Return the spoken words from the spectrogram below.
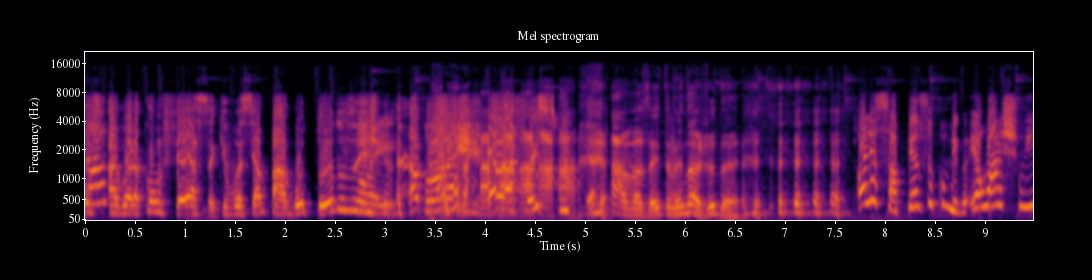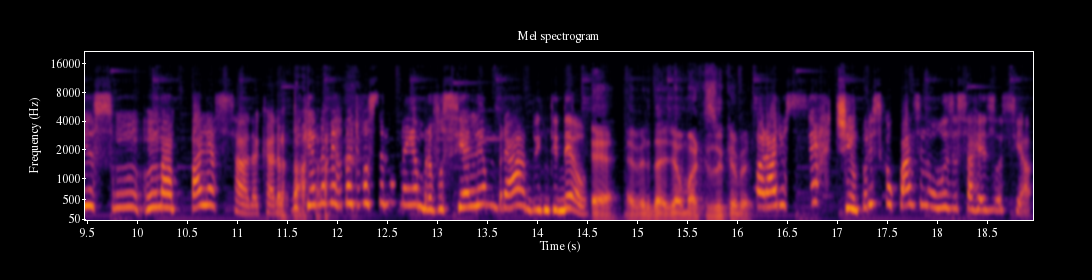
conf- agora confessa que você apagou todos os. Foi, foi. Ela foi ah, mas aí também não ajuda. Olha só, pensa comigo. Eu acho isso um- uma palhaçada, cara. Porque, na verdade, você não lembra, você é lembrado, entendeu? É, é verdade. É o Mark Zuckerberg. horário certinho, por isso que eu quase não uso essa rede social.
